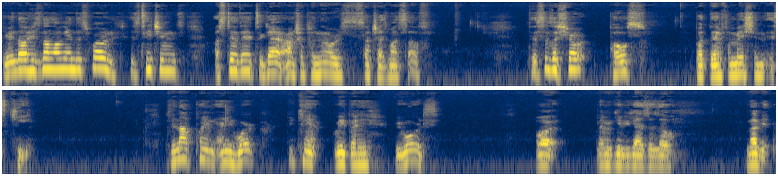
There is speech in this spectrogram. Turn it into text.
Even though he's no longer in this world, his teachings are still there to guide entrepreneurs such as myself. This is a short post, but the information is key. If you're not putting any work, you can't reap any rewards. Or let me give you guys a little nugget.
